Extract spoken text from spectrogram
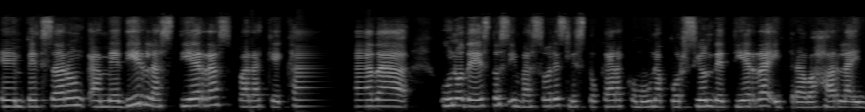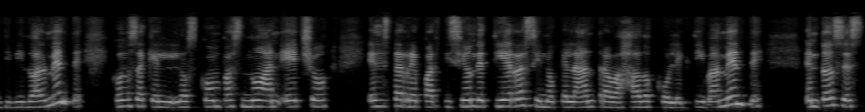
empezaron a medir las tierras para que cada uno de estos invasores les tocara como una porción de tierra y trabajarla individualmente, cosa que los compas no han hecho esta repartición de tierra, sino que la han trabajado colectivamente. Entonces,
